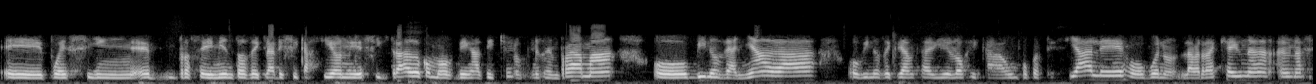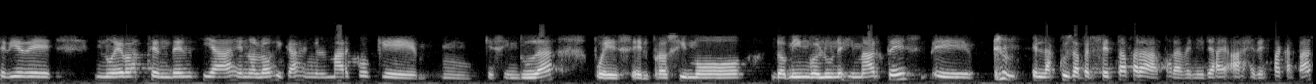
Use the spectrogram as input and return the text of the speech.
eh, pues sin eh, procedimientos de clarificación y de filtrado, como bien has dicho, los vinos en rama, o vinos de añada, o vinos de crianza biológica un poco especiales, o bueno, la verdad es que hay una, hay una serie de nuevas tendencias enológicas en el marco que, mm, que sin duda, pues el próximo domingo, lunes y martes, eh, es la excusa perfecta para, para venir a, a, Jerez a Qatar.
